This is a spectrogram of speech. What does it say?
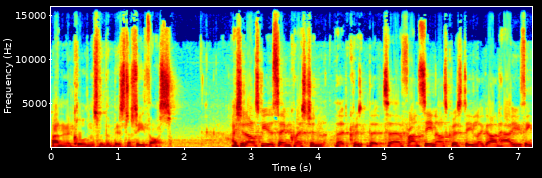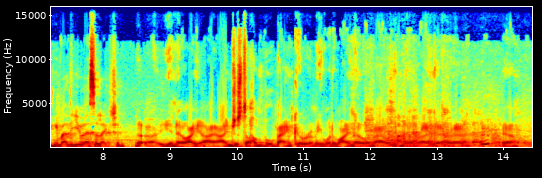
and in accordance with the business ethos. I should ask you the same question that that uh, Francine asked Christine Lagarde. How are you thinking about the U.S. election? Uh, you know, I, am just a humble banker. I mean, what do I know about? You know, right, yeah, yeah.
